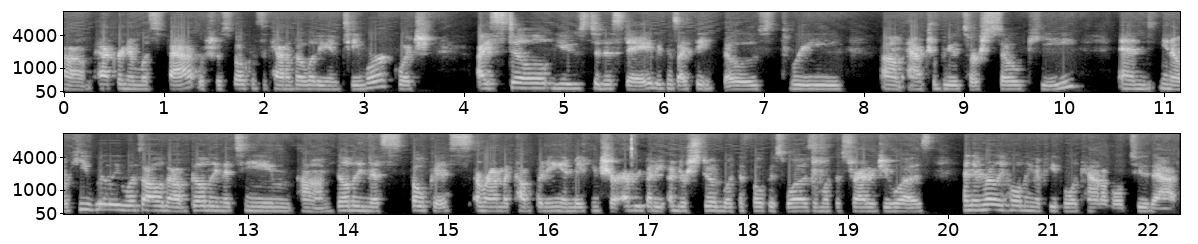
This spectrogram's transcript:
um, acronym was FAT, which was focus, accountability, and teamwork, which I still use to this day because I think those three um, attributes are so key. And you know, he really was all about building a team, um, building this focus around the company, and making sure everybody understood what the focus was and what the strategy was, and then really holding the people accountable to that.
